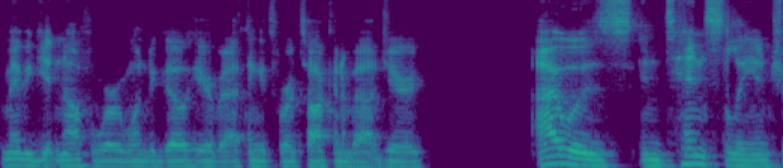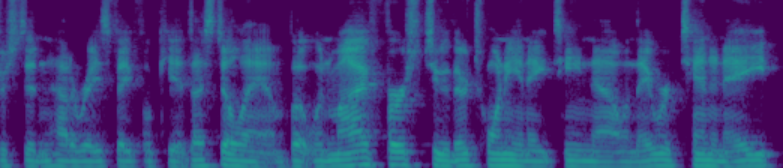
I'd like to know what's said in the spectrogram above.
maybe getting off of where we wanted to go here, but I think it's worth talking about, Jared. I was intensely interested in how to raise faithful kids. I still am. But when my first two, they're 20 and 18 now, when they were 10 and 8,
